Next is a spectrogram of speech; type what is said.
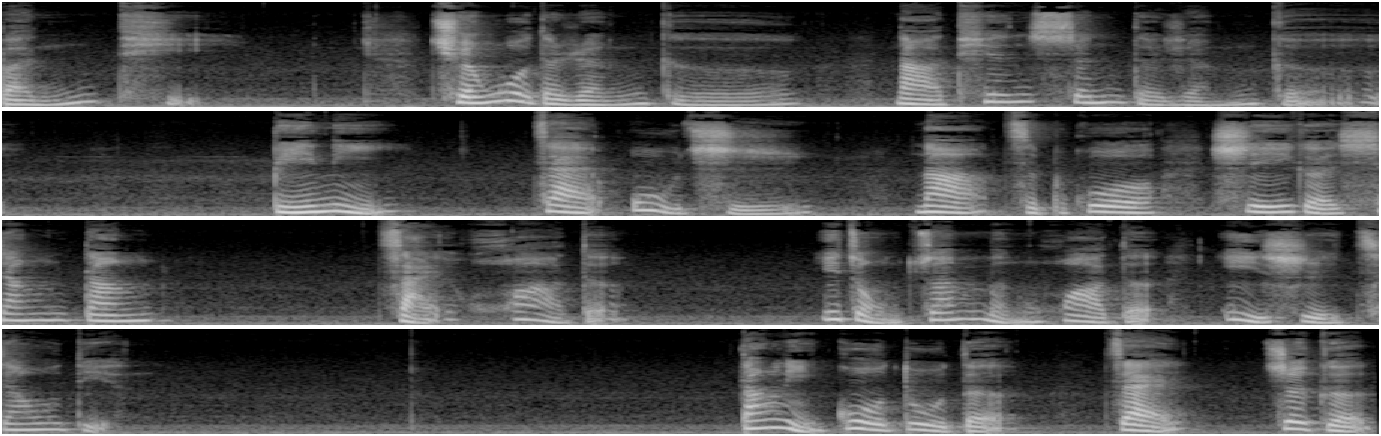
本体。全我的人格，那天生的人格，比你在物质。那只不过是一个相当窄化的一种专门化的意识焦点。当你过度的在这个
